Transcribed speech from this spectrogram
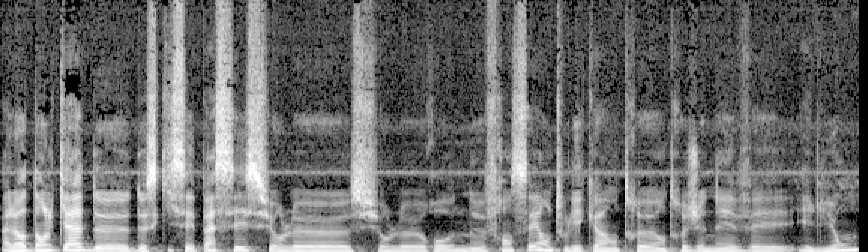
Alors dans le cas de, de ce qui s'est passé sur le, sur le Rhône français, en tous les cas entre, entre Genève et Lyon,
